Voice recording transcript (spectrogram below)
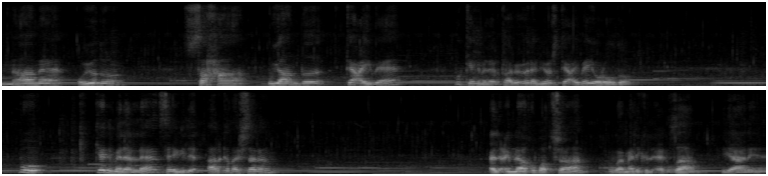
name uyudu, saha uyandı, teibe bu kelimeleri tabi öğreniyoruz. Teibe yoruldu. Bu kelimelerle sevgili arkadaşlarım El-İmlâku Batşan ve Melikül Egzam yani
